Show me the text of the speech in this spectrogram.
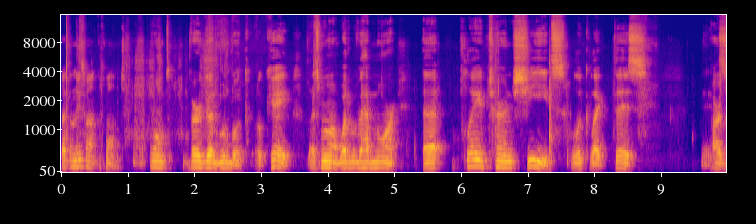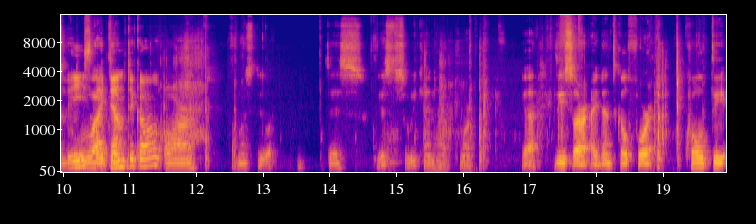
but on this one it won't. won't. Very good rule book. Okay, let's move on. What do we have more? Uh, play turn sheets look like this. Are It's these quite a- identical or? I must do like this, just so we can have more. Yeah, these are identical for quality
